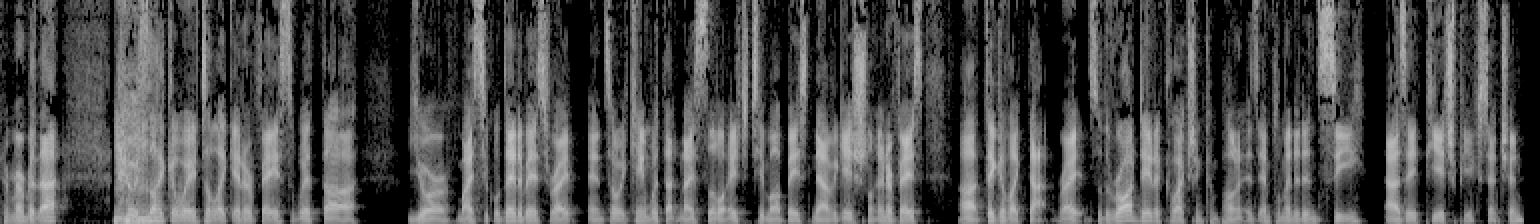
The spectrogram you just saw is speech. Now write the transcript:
Remember that? It was Mhm. like a way to like interface with uh your MySQL database, right? And so it came with that nice little HTML based navigational interface. Uh, think of like that, right? So the raw data collection component is implemented in C as a PHP extension.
